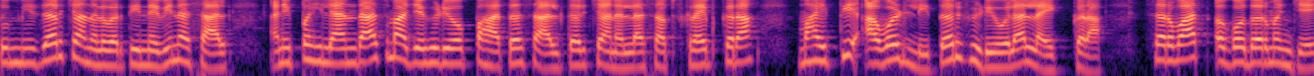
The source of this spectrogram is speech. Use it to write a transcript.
तुम्ही जर चॅनलवरती नवीन असाल आणि पहिल्यांदाच माझे व्हिडिओ पाहत असाल तर चॅनलला सबस्क्राईब करा. माहिती आवडली तर व्हिडिओला लाईक करा. सर्वात अगोदर म्हणजे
